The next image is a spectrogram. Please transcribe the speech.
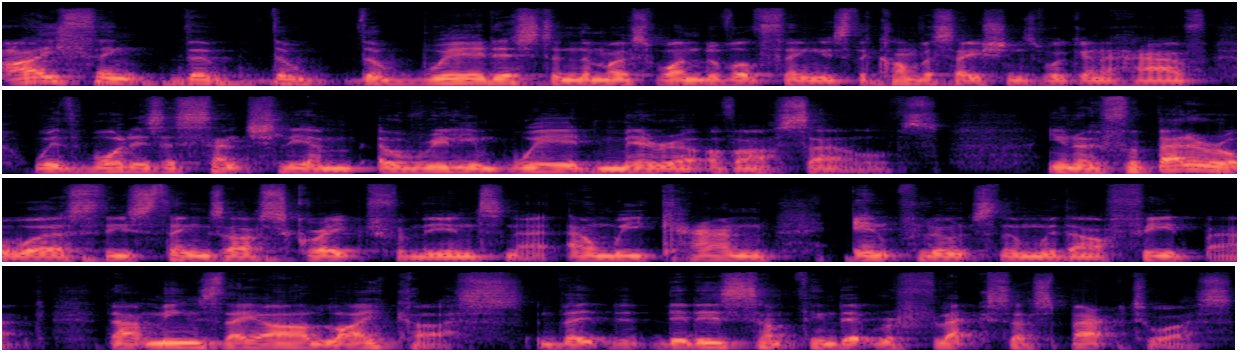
I think the the, the weirdest and the most wonderful thing is the conversations we're going to have with what is essentially a, a really weird mirror of ourselves you know, for better or worse, these things are scraped from the internet and we can influence them with our feedback. That means they are like us. It is something that reflects us back to us.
